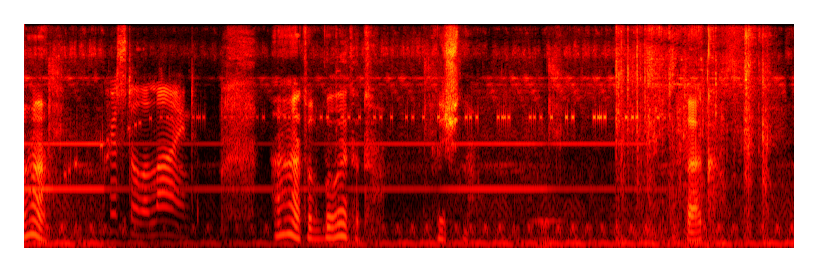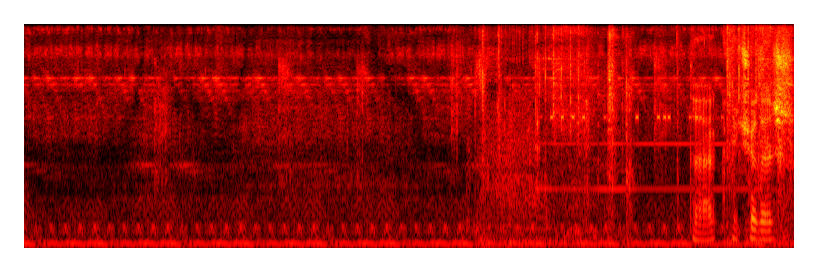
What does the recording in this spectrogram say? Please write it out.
А, а, тут был этот. Отлично. Так. Так, и что дальше?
